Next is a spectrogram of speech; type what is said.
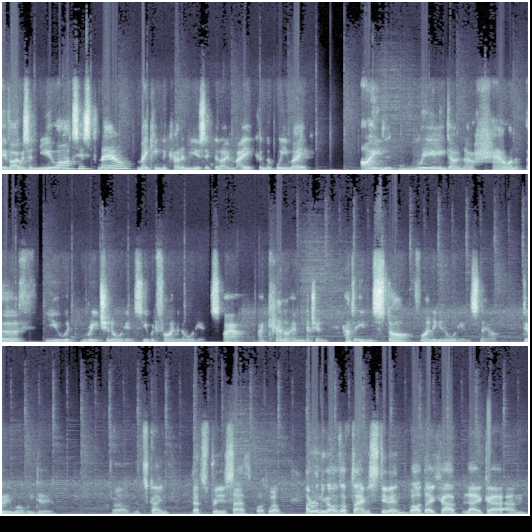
if I was a new artist now making the kind of music that I make and that we make, I really don't know how on earth you would reach an audience. You would find an audience. I I cannot imagine how to even start finding an audience now doing what we do. Well, it's kind. That's pretty sad, but well, I'm running out of time, Steven. But I have like um,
